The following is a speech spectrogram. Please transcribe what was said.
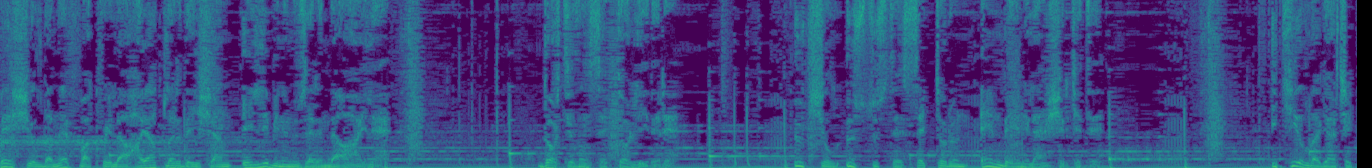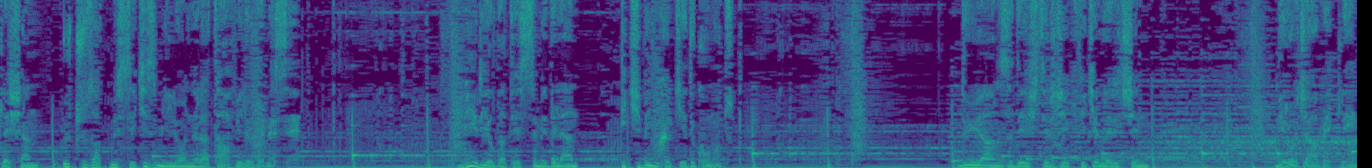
5 yılda Nef Vakfı'yla hayatları değişen 50 binin üzerinde aile. 4 yılın sektör lideri. 3 yıl üst üste sektörün en beğenilen şirketi. 2 yılda gerçekleşen 368 milyon lira tahvil ödemesi. 1 yılda teslim edilen 2047 konut. Dünyanızı değiştirecek fikirler için bir ocağı bekleyin.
